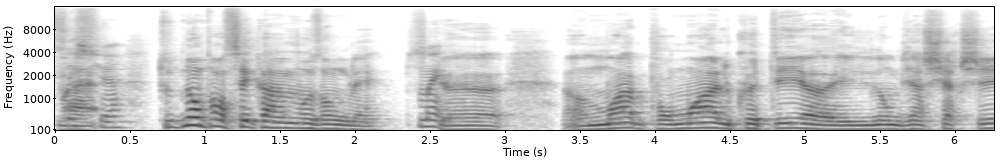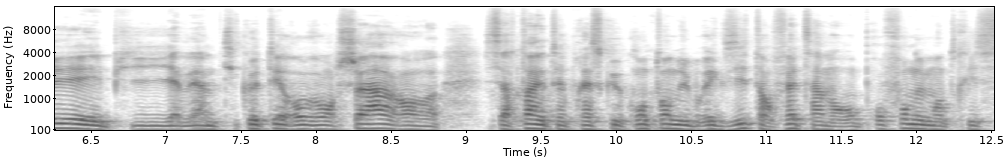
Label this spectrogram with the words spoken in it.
c'est Ouais. sûr. Toutes nos pensées quand même aux Anglais. Parce Ouais. que euh, moi, pour moi, le côté, euh, ils l'ont bien cherché, et puis il y avait un petit côté revanchard. euh, certains étaient presque contents du Brexit. En fait, ça me rend profondément triste,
